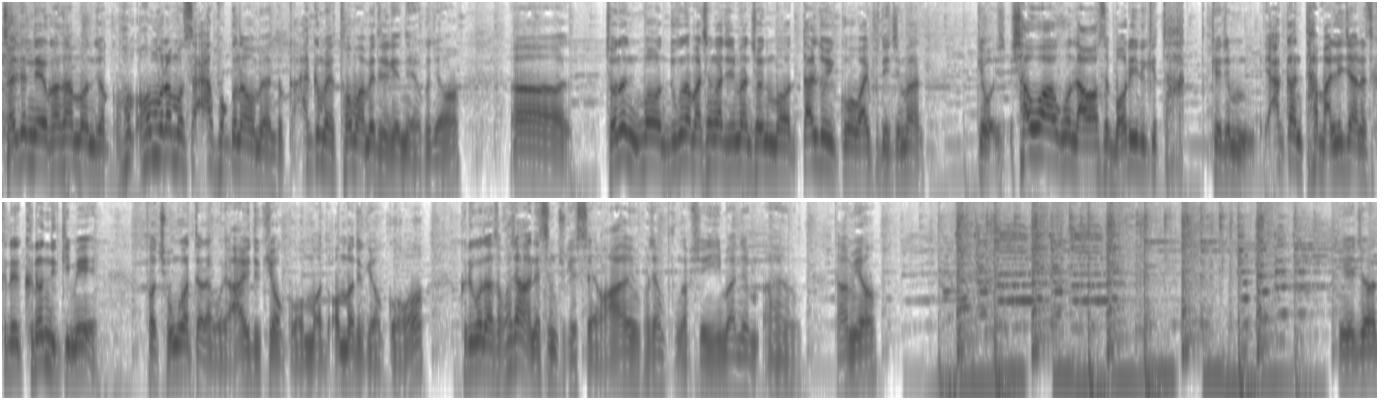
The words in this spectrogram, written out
잘 됐네요. 가서 한번 저 허, 허물 한번 싹 벗고 나오면 또 깔끔해서 더 마음에 들겠네요. 그죠? 어, 저는 뭐 누구나 마찬가지지만 저는 뭐 딸도 있고 와이프도 있지만 샤워하고 나와서 머리 이렇게 딱 이렇게 좀 약간 다 말리지 않아서 그래 그런 느낌이 더 좋은 것 같더라고요. 아이도 귀엽고 엄마도 엄마도 귀엽고 그리고 나서 화장 안 했으면 좋겠어요. 아유 화장품 값이 이만 좀 아유 다음이요. 이게 저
